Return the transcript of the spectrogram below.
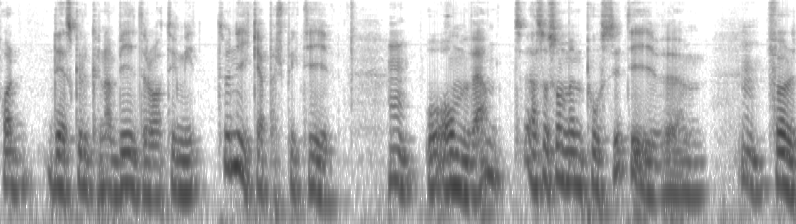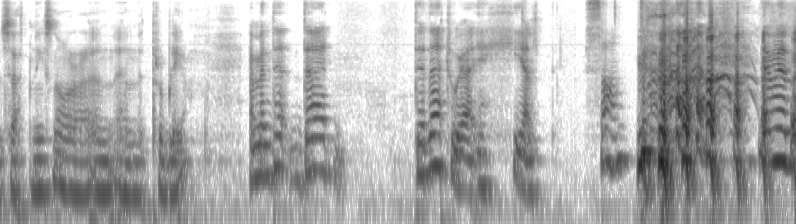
vad det skulle kunna bidra till mitt unika perspektiv. Mm. Och omvänt, alltså som en positiv um, mm. förutsättning snarare än, än, ett problem. Ja, men det, där, det där tror jag är helt sant. ja, men,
